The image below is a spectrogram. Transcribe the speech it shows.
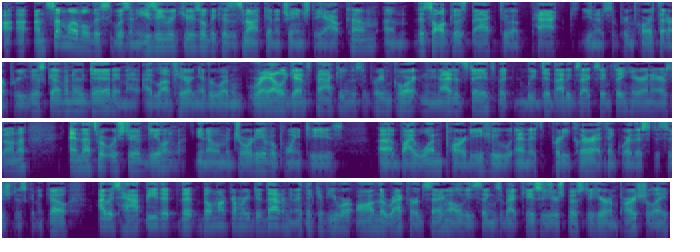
uh, on some level this was an easy recusal because it's not going to change the outcome. Um, this all goes back to a packed you know supreme court that our previous governor did and I, I love hearing everyone rail against packing the supreme court in the united states but we did did that exact same thing here in Arizona, and that's what we're still dealing with. You know, a majority of appointees. Uh, by one party who, and it's pretty clear, I think, where this decision is going to go. I was happy that, that Bill Montgomery did that. I mean, I think if you were on the record saying all these things about cases you're supposed to hear impartially,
